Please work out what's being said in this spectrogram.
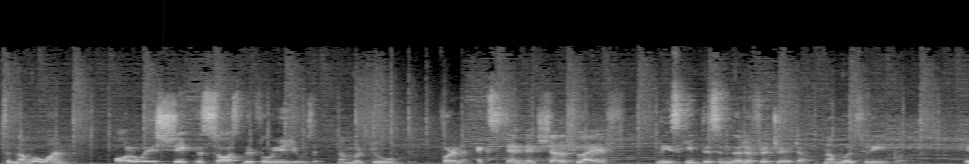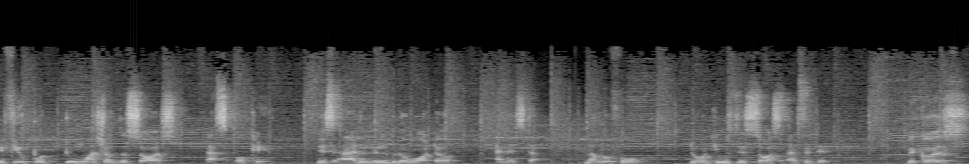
So number one, always shake the sauce before you use it. Number two, for an extended shelf life, please keep this in the refrigerator. Number three, if you put too much of the sauce, that's okay. Just add a little bit of water and it's done. Number four, don't use this sauce as a dip because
